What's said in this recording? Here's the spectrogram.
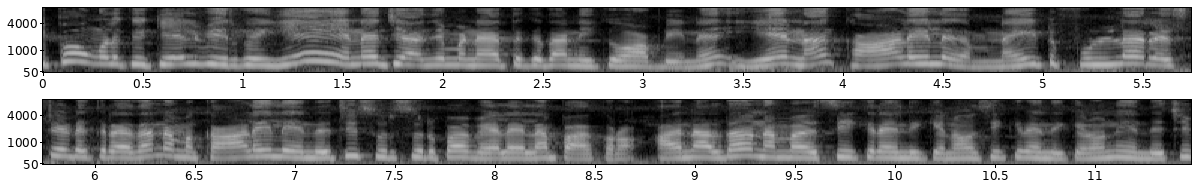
இப்போ உங்களுக்கு கேள்வி இருக்கும். ஏன் எனர்ஜி அஞ்சு மணி நேரத்துக்கு தான் நிற்கும் அப்படின்னு? ஏன்னா காலையில் நைட்டு ஃபுல்லாக ரெஸ்ட் எடுக்கிறதா நம்ம காலையில் எழுந்திரிச்சு சுறுசுறுப்பாக வேலையெல்லாம் பார்க்குறோம். அதனால தான் நம்ம சீக்கிரம் எந்திரிக்கணும் சீக்கிரம் எந்திரிக்கணும்னு எந்திரிச்சு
